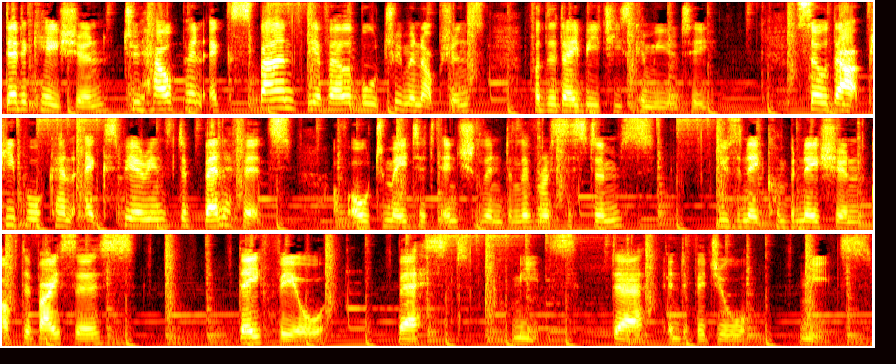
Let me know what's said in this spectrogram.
dedication to helping expand the available treatment options for the diabetes community so that people can experience the benefits of automated insulin delivery systems using a combination of devices they feel best meets their individual needs.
